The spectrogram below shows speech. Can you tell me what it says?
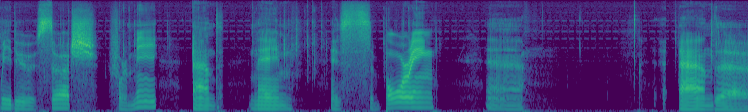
we do search for me and name is boring uh, and uh,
